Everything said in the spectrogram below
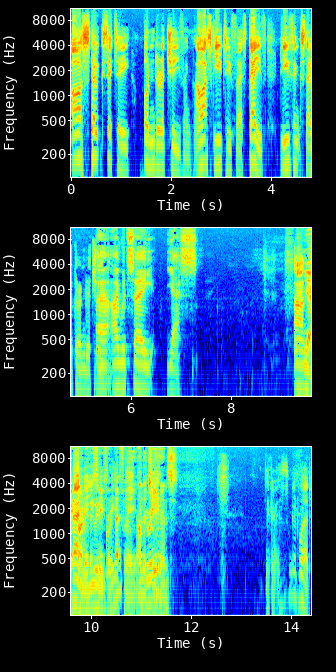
Are Stoke City underachieving? I'll ask you two first. Dave, do you think Stoke are underachieving? Uh, I would say yes. and yeah, Ben, are currently you in season agreement? definitely underachieving. Agreement. Okay, that's a good word.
